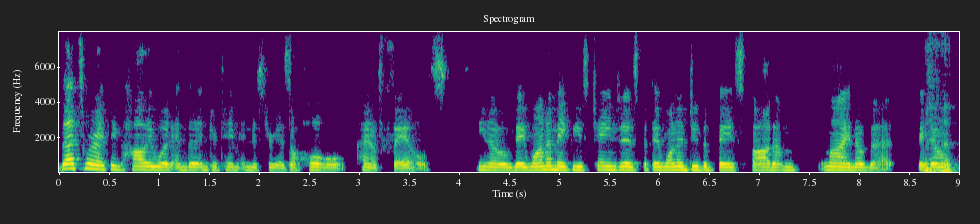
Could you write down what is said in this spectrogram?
that's where I think Hollywood and the entertainment industry as a whole kind of fails. You know, they want to make these changes, but they want to do the base bottom line of that. They don't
